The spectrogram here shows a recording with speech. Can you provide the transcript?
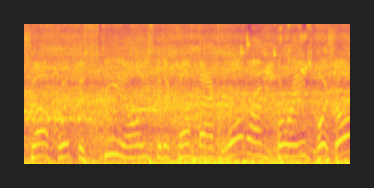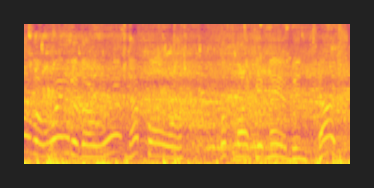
Koulechov with the steal. He's going to come back one on three, push all the way to the rim. That ball looked like it may have been touched.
